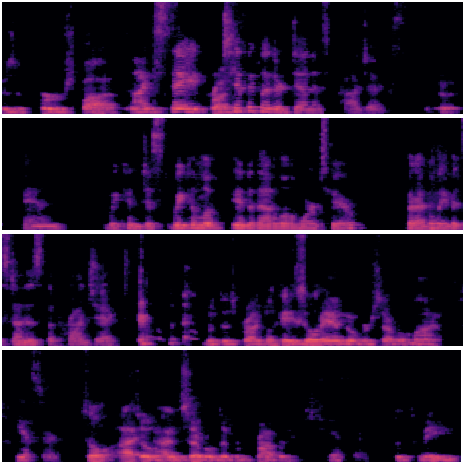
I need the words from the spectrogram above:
Is it per spot? I'd say Project. typically they're dentist projects. Okay. And we can just, we can look into that a little more too. but I believe it's done as the project. But this project Okay, so- spanned over several miles, Yes, sir. So I, so I, in several different properties. Yes, sir. So to me,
